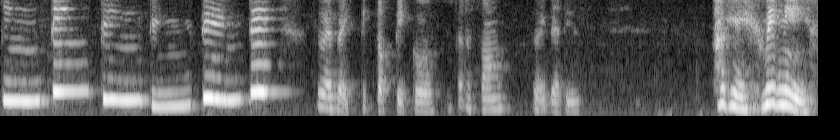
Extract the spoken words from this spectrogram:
ding, ding, ding, ding, ding, ding? I feel like TikTok Pico. Is that a song? I like that is. Okay, Whitney.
